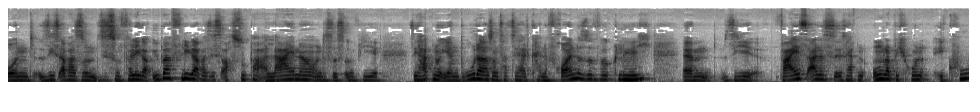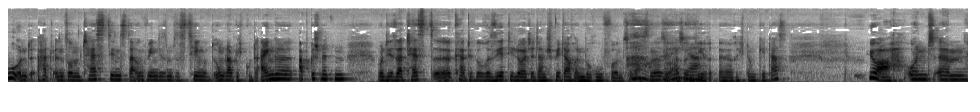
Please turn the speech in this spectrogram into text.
und sie ist aber so ein, sie ist so ein völliger Überflieger, aber sie ist auch super alleine und es ist irgendwie, sie hat nur ihren Bruder, sonst hat sie halt keine Freunde so wirklich. Ähm, sie weiß alles, sie hat einen unglaublich hohen IQ und hat in so einem Test, den es da irgendwie in diesem System gibt, unglaublich gut einge abgeschnitten. Und dieser Test äh, kategorisiert die Leute dann später auch in Berufe und sowas. Ah, ne? so, okay, also ja. in die äh, Richtung geht das. Ja, und ähm,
